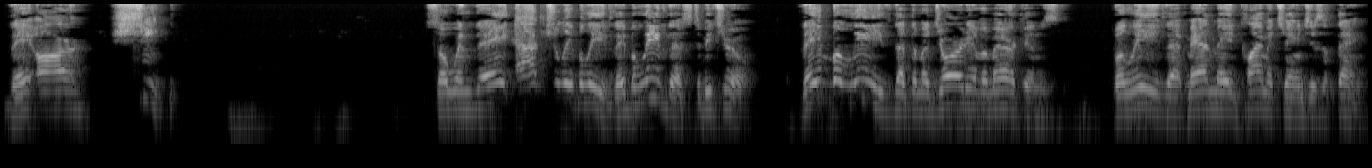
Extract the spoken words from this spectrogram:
They are sheep. So when they actually believe, they believe this to be true. They believe that the majority of Americans believe that man-made climate change is a thing.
